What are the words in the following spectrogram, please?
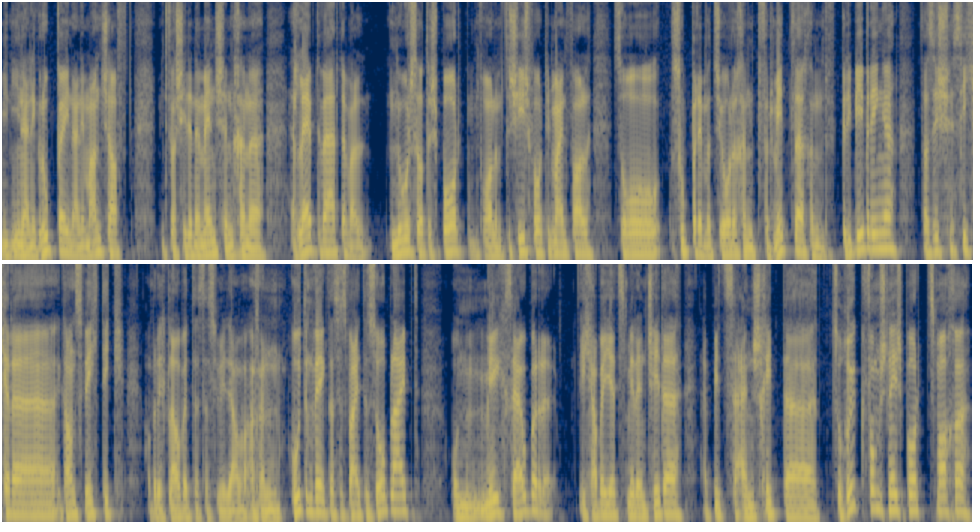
in einer Gruppe, in einer Mannschaft mit verschiedenen Menschen können erlebt werden, weil nur so der Sport und vor allem der Skisport in meinem Fall so super Emotionen können vermitteln, können beibringen. Das ist sicher äh, ganz wichtig. Aber ich glaube, dass das wir auch auf einem guten Weg, dass es weiter so bleibt. Und mich selber, ich habe jetzt mir entschieden, ein bisschen einen Schritt äh, zurück vom Schneesport zu machen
